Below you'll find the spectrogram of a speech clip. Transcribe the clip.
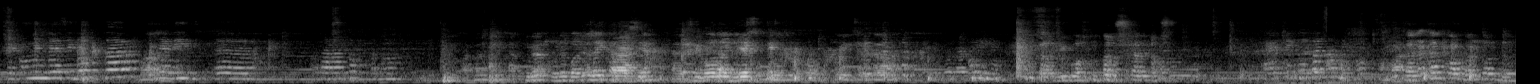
rekomendasi dokter nah. jadi eh, saran dokter Udah, udah balik lagi ke atas ya. Di bawah lagi ya. Kalau di bawah sekali apa Karena kan korban korban.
